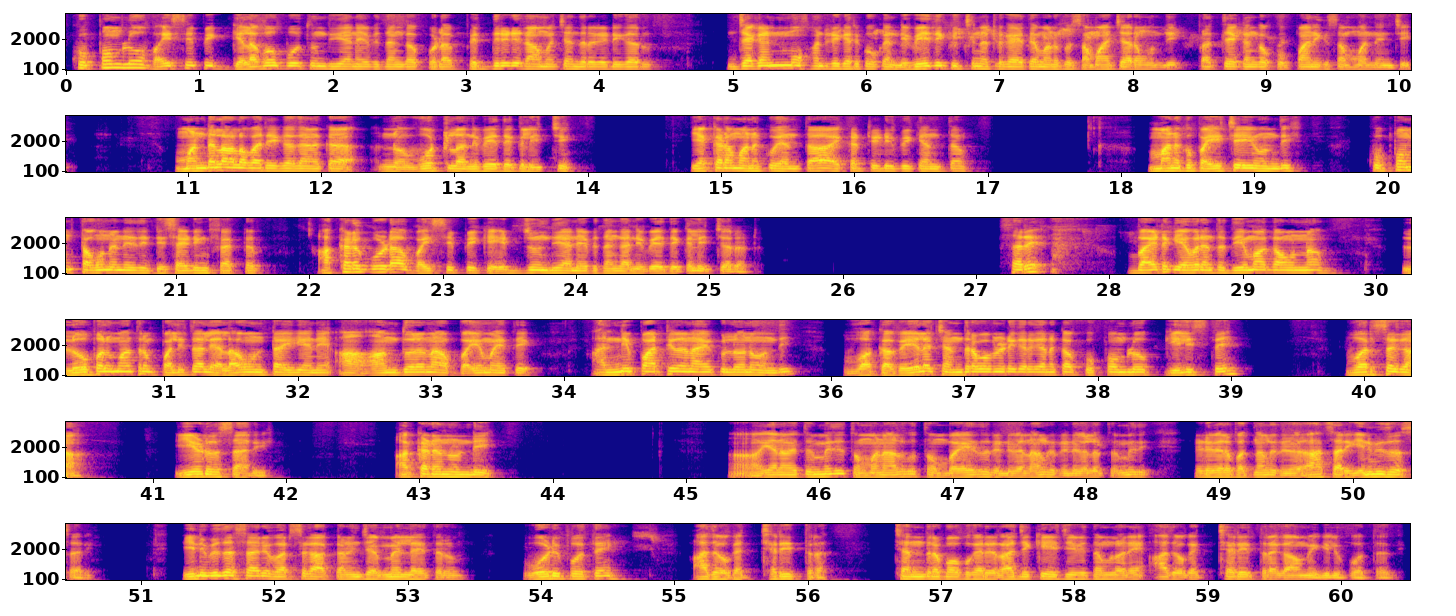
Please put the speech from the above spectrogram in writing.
కుప్పంలో వైసీపీ గెలవబోతుంది అనే విధంగా కూడా పెద్దిరెడ్డి రామచంద్రారెడ్డి గారు జగన్మోహన్ రెడ్డి గారికి ఒక నివేదిక ఇచ్చినట్లుగా అయితే మనకు సమాచారం ఉంది. ప్రత్యేకంగా కుప్పానికి సంబంధించి మండలాల వారీగా కనుక ఓట్ల నివేదికలు ఇచ్చి ఎక్కడ మనకు ఎంత ఎక్కడ టీడీపీకి ఎంత మనకు పై చేయి ఉంది. కుప్పం టౌన్ అనేది డిసైడింగ్ ఫ్యాక్టర్. అక్కడ కూడా వైసీపీకి ఎడ్జ్ ఉంది అనే విధంగా నివేదికలు ఇచ్చారట. సరే బయటకు ఎవరెంత ధీమాగా ఉన్నా లోపల మాత్రం ఫలితాలు ఎలా ఉంటాయి అనే ఆ ఆందోళన ఆ భయం అయితే అన్ని పార్టీల నాయకుల్లోనూ ఉంది. ఒకవేళ చంద్రబాబు నాయుడు గారు కనుక కుప్పంలో గెలిస్తే వరుసగా ఏడోసారి అక్కడ నుండి ఎనభై తొమ్మిది తొంభై నాలుగు తొంభై ఐదు రెండు వేల నాలుగు రెండు వేల తొమ్మిది రెండు వేల పద్నాలుగు రెండు వేల సారీ ఎనిమిదోసారి ఎనిమిదోసారి వరుసగా అక్కడి నుంచి ఎమ్మెల్యే అవుతారు. ఓడిపోతే అది ఒక చరిత్ర. చంద్రబాబు గారి రాజకీయ జీవితంలోనే అది ఒక చరిత్రగా మిగిలిపోతుంది.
